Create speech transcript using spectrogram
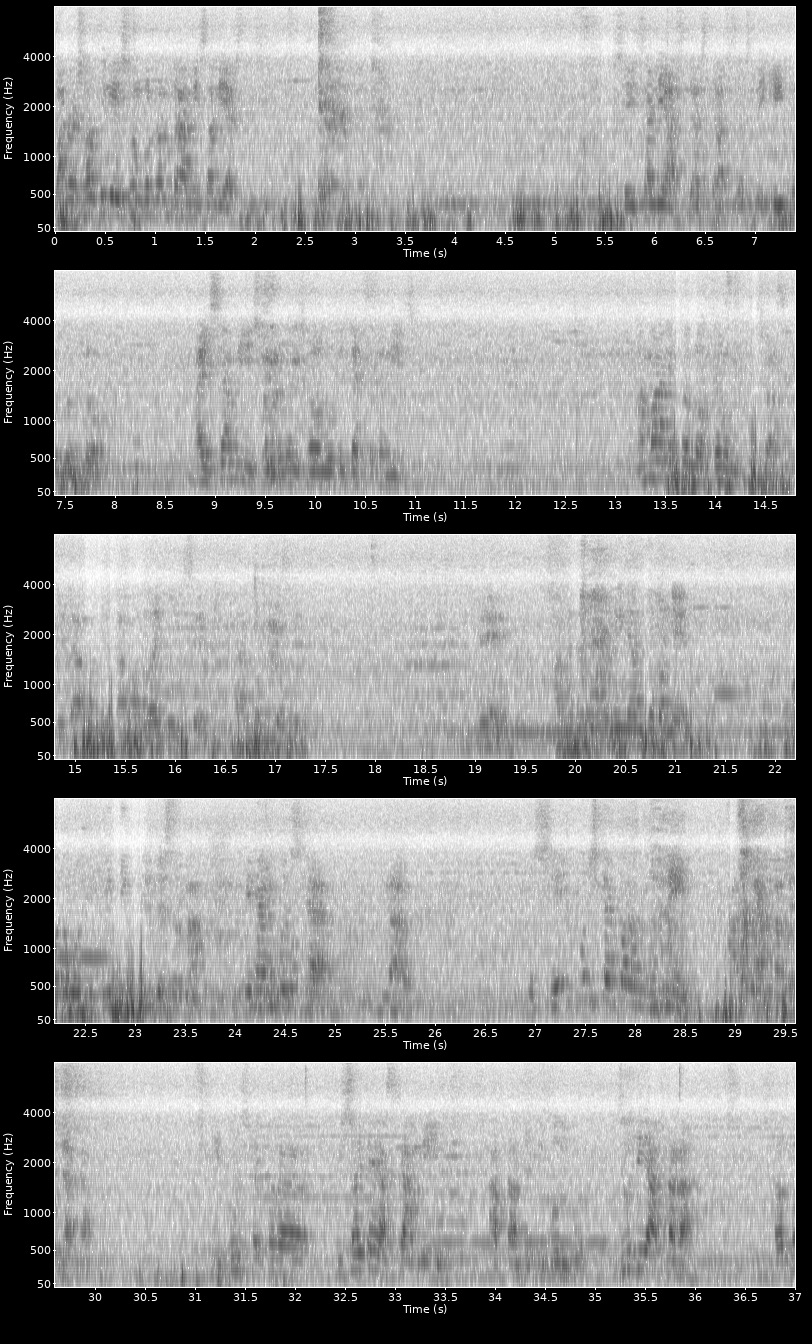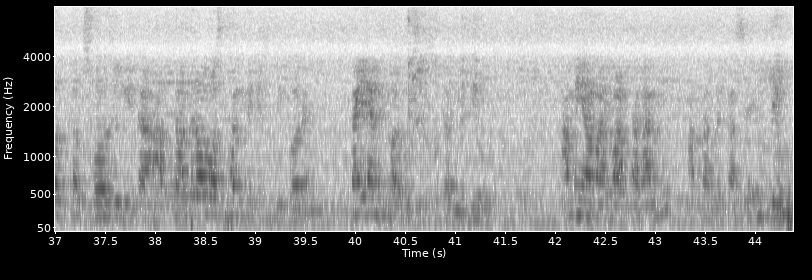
বারো সাল থেকে এই সংগঠনটা আমি চালিয়ে আসতেছি। সেই চালিয়ে আস্তে আস্তে আস্তে আস্তে এই পর্যন্ত আইসা আমি এই সংগঠন সভাপতির দায়িত্বটা নিয়েছি। আমার একটা লক্ষ্য উদ্দেশ্য আছে, যেটা আমাদের কামালাই বলছে যে আমাদের গ্রামীণ আন্দোলনের পরবর্তী নির্দেশনা এটা আমি পরিষ্কার না। তো সেই পরিষ্কার করার আজকে আপনাদের পরিষ্কার করার বিষয়টাই আজকে আমি আপনাদেরকে বলব। যদি আপনারা সর্বাত্মক সহযোগিতা আপনাদের অবস্থান থেকে যদি করেন তাই আমি কর্মসূচিটা আমি দেব। আমি আমার বার্তাটা আমি আপনাদের কাছে দেব।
